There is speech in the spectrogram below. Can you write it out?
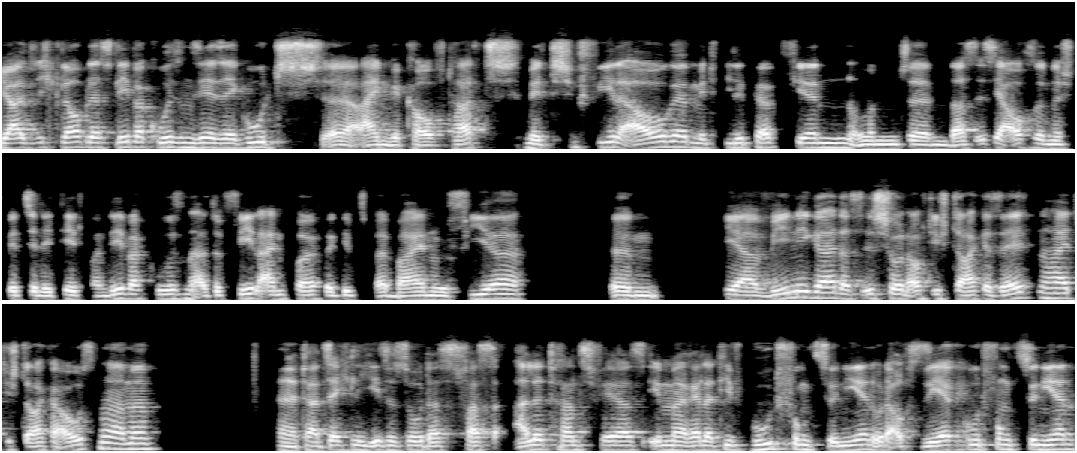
Ja, also ich glaube, dass Leverkusen sehr, sehr gut äh, eingekauft hat. Mit viel Auge, mit viel Köpfchen. Und ähm, das ist ja auch so eine Spezialität von Leverkusen. Also Fehleinkäufe gibt es bei Bayern 04 ähm, eher weniger. Das ist schon auch die starke Seltenheit, die starke Ausnahme. Äh, tatsächlich ist es so, dass fast alle Transfers immer relativ gut funktionieren oder auch sehr gut funktionieren.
